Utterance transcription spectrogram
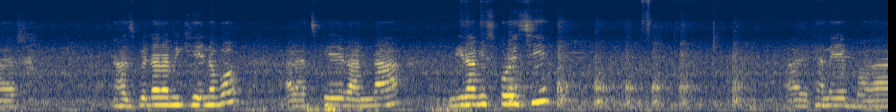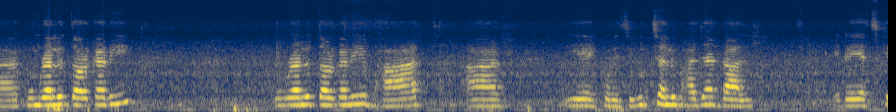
আর হাজব্যান্ড আর আমি খেয়ে নেব। আর আজকে রান্না নিরামিষ করেছি। আর এখানে কুমড়ালুর তরকারি। কুমড়ালুর তরকারি, ভাত আর ইয়ে করেছি। উচ্ছে আলু ভাজা, ডাল। এটাই আজকে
